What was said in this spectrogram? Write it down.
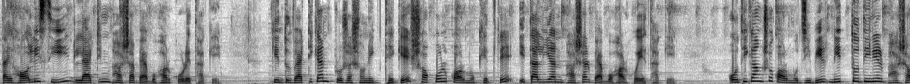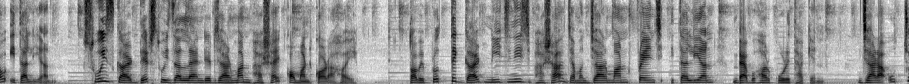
তাই হলিসি ল্যাটিন ভাষা ব্যবহার করে থাকে। কিন্তু ভ্যাটিকান প্রশাসনিক থেকে সকল কর্মক্ষেত্রে ইতালিয়ান ভাষার ব্যবহার হয়ে থাকে। অধিকাংশ কর্মজীবীর নিত্যদিনের ভাষাও ইতালিয়ান। সুইস গার্ডদের সুইজারল্যান্ডের জার্মান ভাষায় কমান্ড করা হয়। তবে প্রত্যেক গার্ড নিজ নিজ ভাষা, যেমন জার্মান, ফ্রেঞ্চ, ইতালিয়ান ব্যবহার করে থাকেন। যারা উচ্চ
